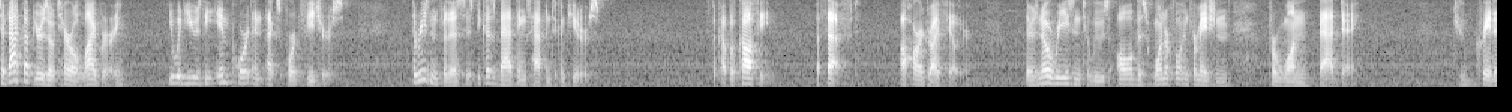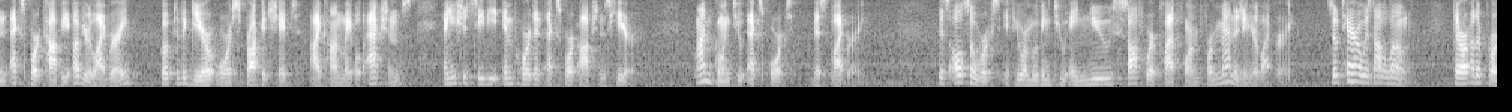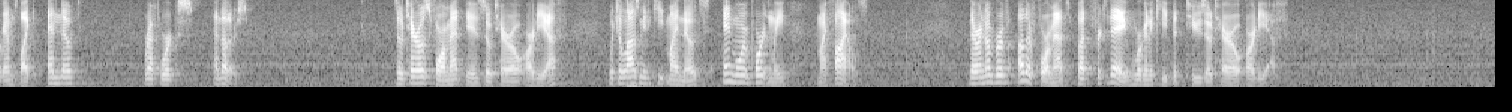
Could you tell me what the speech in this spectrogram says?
To back up your Zotero library, you would use the import and export features. The reason for this is because bad things happen to computers. A cup of coffee, a theft, a hard drive failure. There's no reason to lose all of this wonderful information for one bad day. To create an export copy of your library, go up to the gear or sprocket shaped icon labeled Actions, and you should see the import and export options here. I'm going to export this library. This also works if you are moving to a new software platform for managing your library. Zotero is not alone. There are other programs like EndNote, RefWorks, and others. Zotero's format is Zotero RDF, which allows me to keep my notes and, more importantly, my files. There are a number of other formats, but for today, we're going to keep it to Zotero RDF.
